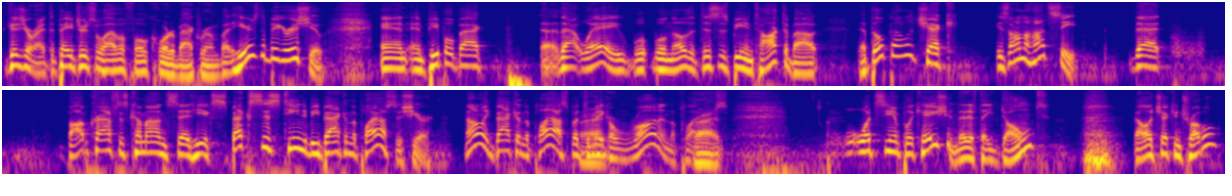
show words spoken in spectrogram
because you're right. The Patriots will have a full quarterback room, but here's the bigger issue, and and people back uh, that way will, will know that this is being talked about. That Bill Belichick is on the hot seat. That Bob Kraft has come out and said he expects this team to be back in the playoffs this year. Not only back in the playoffs, but to make a run in the playoffs. What's the implication? That if they don't, Belichick in trouble?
